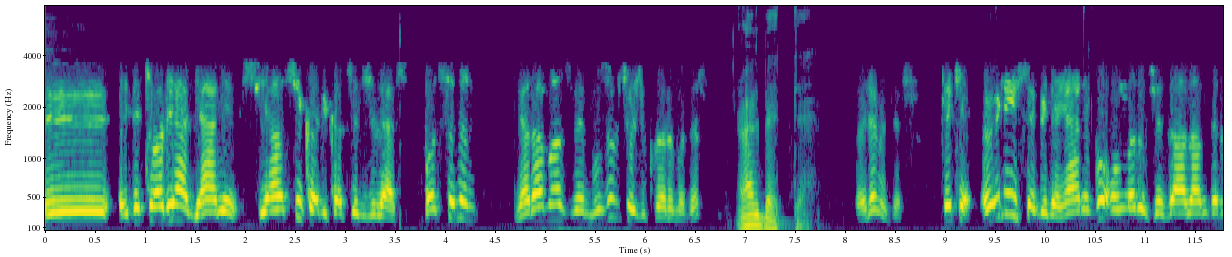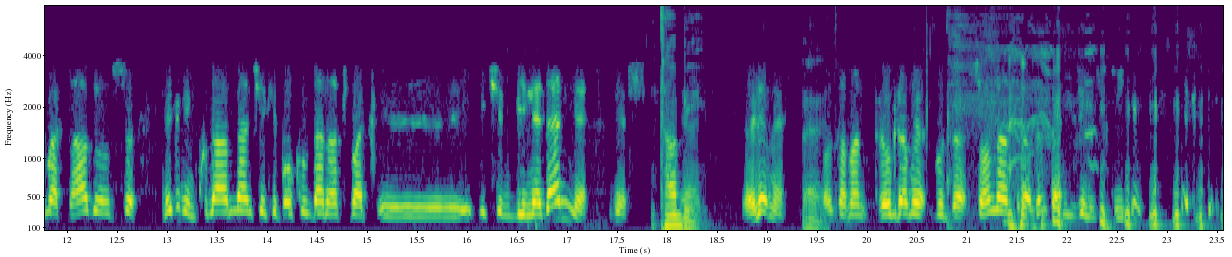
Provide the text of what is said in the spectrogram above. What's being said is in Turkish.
Ee, editoryal yani siyasi karikatürcüler basının yaramaz ve buzur çocukları mıdır? Elbette. Öyle midir? Peki öyleyse bile yani bu onları cezalandırmak daha doğrusu ne bileyim kulağından çekip okuldan atmak e, için bir neden midir? Tabii. Öyle mi? Evet. O zaman programı burada sonlandıralım. ben izin isteyeyim.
